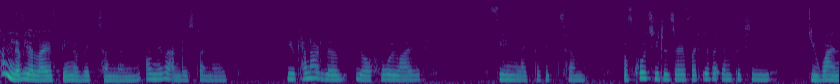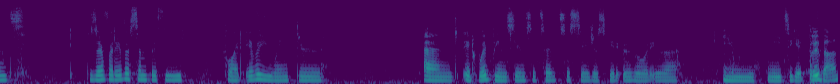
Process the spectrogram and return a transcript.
can't live your life being a victim, and I'll never understand that. You cannot live your whole life feeling like the victim. Of course, you deserve whatever empathy you want, deserve whatever sympathy for whatever you went through. And it would be insensitive to say just get over whatever you need to get over.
